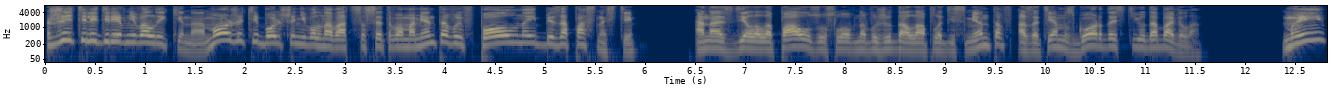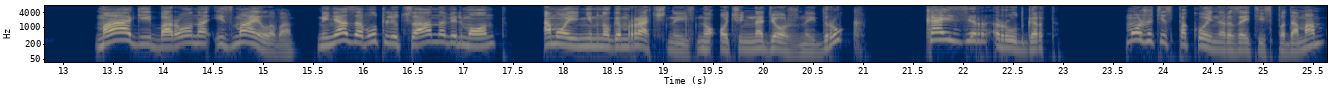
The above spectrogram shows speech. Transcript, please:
«Жители деревни Валыкина, можете больше не волноваться, с этого момента вы в полной безопасности». Она сделала паузу, словно выжидала аплодисментов, а затем с гордостью добавила. «Мы — маги барона Измайлова. Меня зовут Люциана Вельмонт, а мой немного мрачный, но очень надежный друг — Кайзер Рутгард. Можете спокойно разойтись по домам.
